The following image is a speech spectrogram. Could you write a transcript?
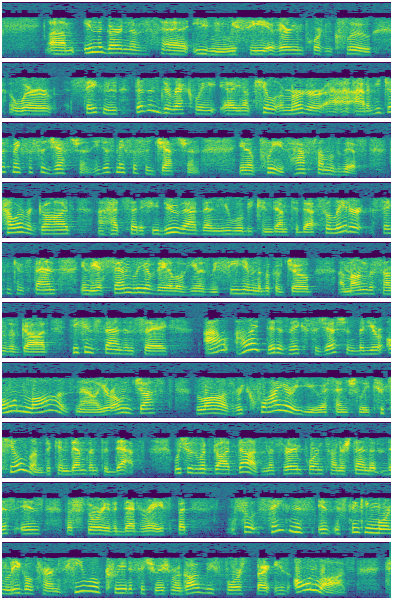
Um, in the Garden of uh, Eden, we see a very important clue where Satan doesn't directly, uh, you know, kill or murder uh, Adam. He just makes a suggestion. He just makes a suggestion. You know, please have some of this. However, God Uh, had said, if you do that, then you will be condemned to death. So later, Satan can stand in the assembly of the Elohim, as we see him in the book of Job, among the sons of God. He can stand and say, all, all I did is make a suggestion, but your own laws now, your own just laws require you essentially to kill them, to condemn them to death which is what God does. And that's very important to understand that this is the story of a dead race. But so Satan is, is, is thinking more in legal terms. He will create a situation where God will be forced by his own laws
